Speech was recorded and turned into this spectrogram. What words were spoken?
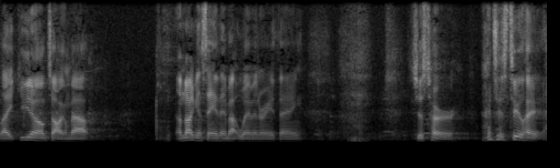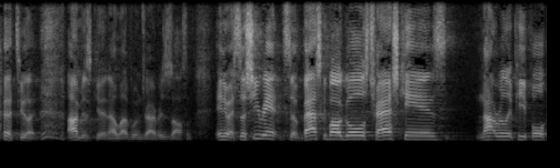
Like, you know what I'm talking about. I'm not going to say anything about women or anything. Just her. just too late. too late. I'm just kidding. I love women drivers. It's awesome. Anyway, so she ran so basketball goals, trash cans, not really people,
